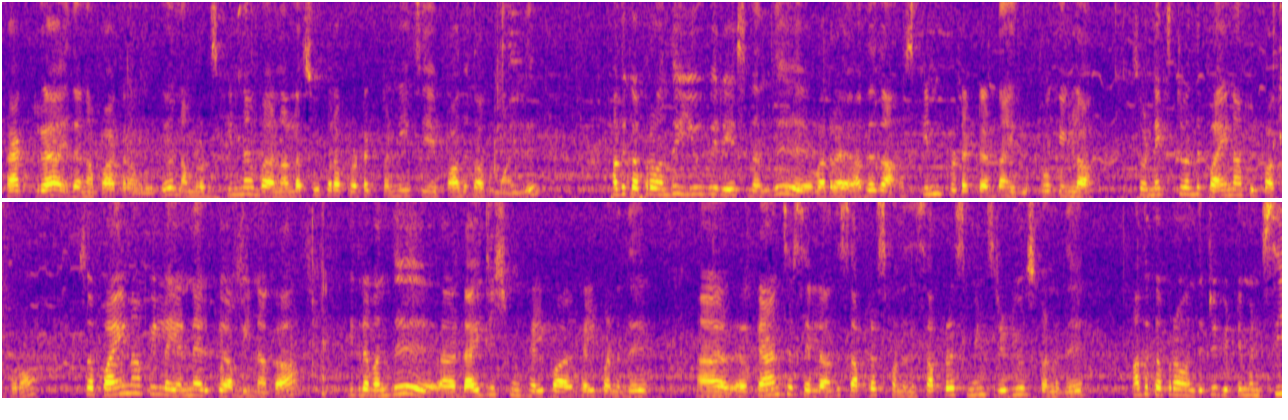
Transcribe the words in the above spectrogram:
ஃபேக்டராக இதை நான் பார்க்குறேன் உங்களுக்கு. நம்மளோட ஸ்கின்னை ப நல்லா சூப்பராக ப்ரொடெக்ட் பண்ணி சே- பாதுகாக்குமா இது. அதுக்கப்புறம் வந்து யூவி ரேஸ்லேருந்து வர்ற அதுதான் ஸ்கின் ப்ரொடெக்டர் தான் இது. ஓகேங்களா? ஸோ நெக்ஸ்ட் வந்து பைனாப்பிள் பார்க்க போகிறோம் ஸோ பைனாப்பிளில் என்ன இருக்குது அப்படின்னாக்கா இதில் வந்து டைஜஷன் ஹெல்ப் ஹெல்ப் பண்ணுது. கேன்சர் செல்லை வந்து சப்ரஸ் பண்ணுது. சப்ரஸ் மீன்ஸ் ரெடியூஸ் பண்ணுது. அதுக்கப்புறம் வந்துட்டு விட்டமின் சி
